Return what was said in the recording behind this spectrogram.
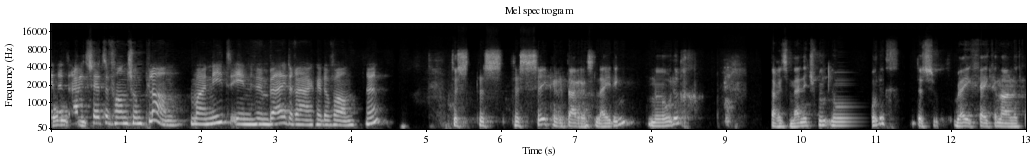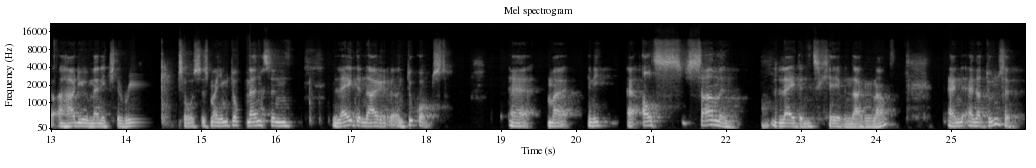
In het uitzetten van zo'n plan, maar niet in hun bijdrage ervan. Hè? Dus, dus, dus zeker, daar is leiding nodig. Daar is management nodig. Dus wij kijken naar how do you manage the resources. Maar je moet ook mensen leiden naar een toekomst. Uh, maar niet uh, als samen leidend geven daarna. En, en dat doen ze.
